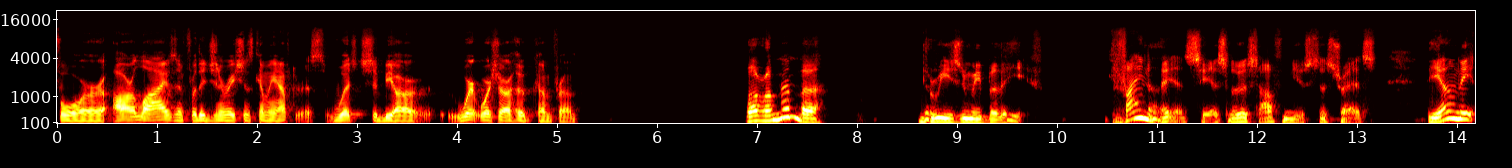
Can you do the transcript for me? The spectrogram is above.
for our lives and for the generations coming after us? What should be our where, where should our hope come from? Well, remember the reason we believe. Finally, as C.S. Lewis often used to stress, the only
